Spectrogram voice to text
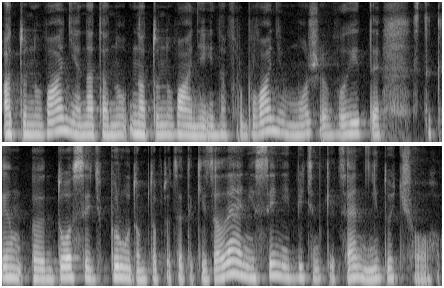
а тонування на, тону, на тонування і на фарбування може вийти з таким е, досить брудом. Тобто це такі зелені, сині відтінки, це ні до чого.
